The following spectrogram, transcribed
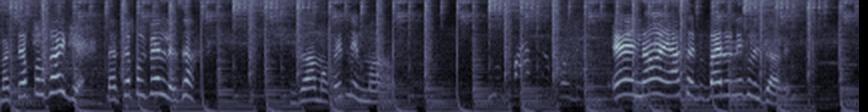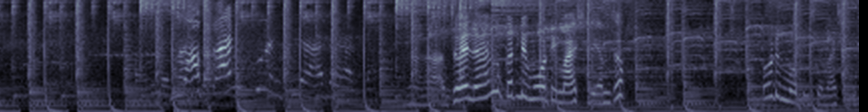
માં ચપ્પલ કાઈ ગયા? તાર ચપ્પલ પહેર લે, જા. જા માં કેટલી માં એ ના આ સાઈડ બહાર નીકળી જાવે. જોઈ લે એમ, કેટલી મોટી માછલી એમ જો. થોડી મોટી છે માછલી.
